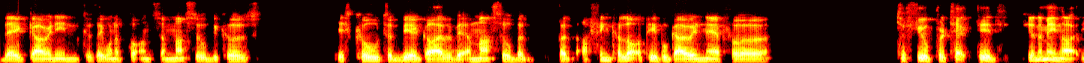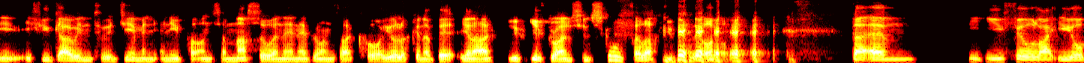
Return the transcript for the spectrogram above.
they're going in because they want to put on some muscle because it's cool to be a guy with a bit of muscle, but but I think a lot of people go in there for to feel protected. Do you know what I mean? Like you, if you go into a gym and, and you put on some muscle, and then everyone's like, "Cool, you're looking a bit, you know, you've you've grown since school, fella. You put it on." but um, you feel like you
